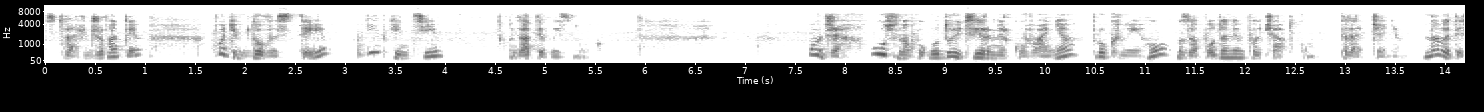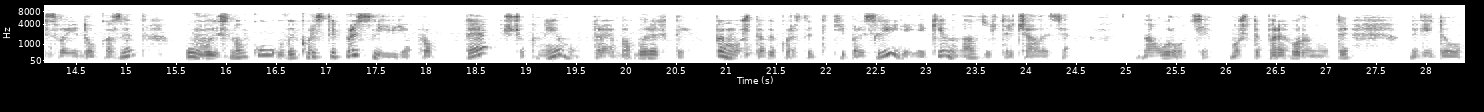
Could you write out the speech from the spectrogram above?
стверджувати, потім довести і в кінці дати висновок. Отже, усно побудуй твір міркування про книгу за поданим початком, твердженням. Наведи свої докази, у висновку використай прислів'я про те, що книгу треба берегти. Ви можете використати ті прислів'я, які в нас зустрічалися на уроці. Можете перегорнути відео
